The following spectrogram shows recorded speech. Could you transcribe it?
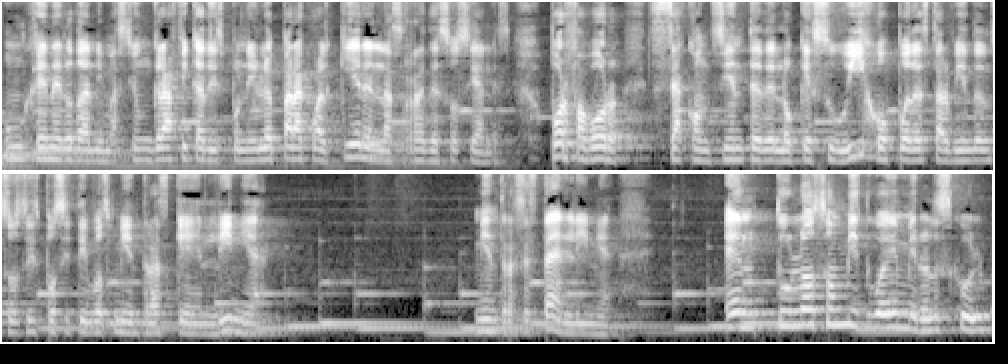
un género de animación gráfica disponible para cualquiera en las redes sociales. Por favor, sea consciente de lo que su hijo puede estar viendo en sus dispositivos mientras que en línea mientras está en línea. En Tuloso Midway Middle School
